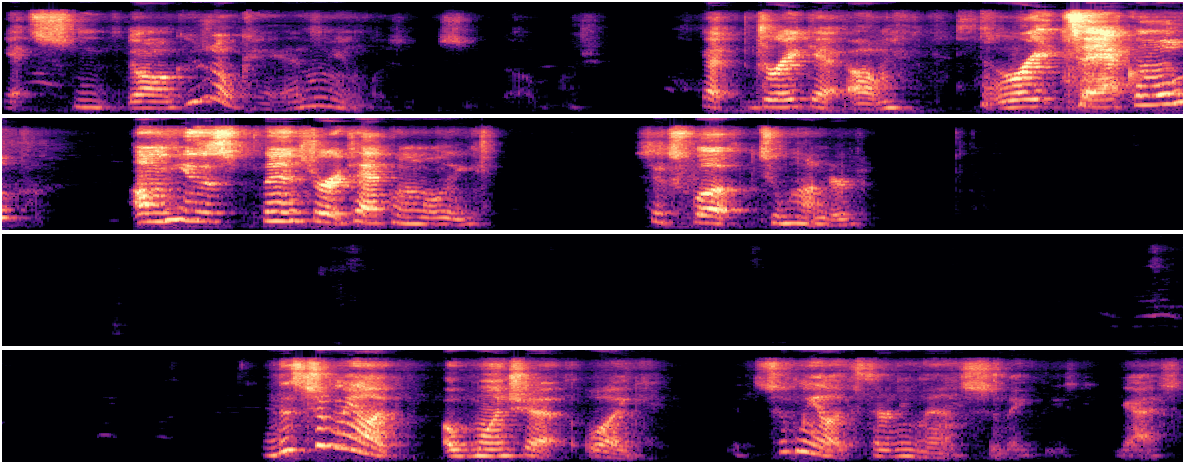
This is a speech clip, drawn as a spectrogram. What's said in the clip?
Yeah, Snoop Dogg, who's okay. I don't even listen to Snoop Dogg much. Got Drake at um right tackle. Um, he's the thinnest right tackle in the league. Six foot, two hundred. This took me like a bunch of like it took me like thirty minutes to make these guys.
